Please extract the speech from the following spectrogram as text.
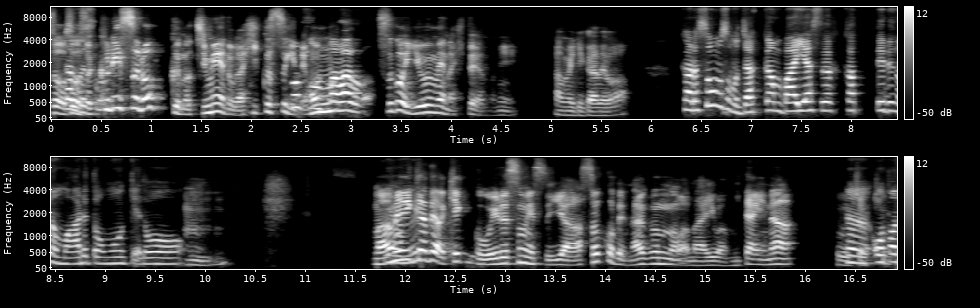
そうそうそうクリス・ロックの知名度が低すぎてほんまはすごい有名な人やのにアメリカではからそもそも若干バイアスがかかってるのもあると思うけど、うん。まあ、アメリカでは結構ウィル・スミス、いや、あそこで殴るのはないわ、みたいなうん、大人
